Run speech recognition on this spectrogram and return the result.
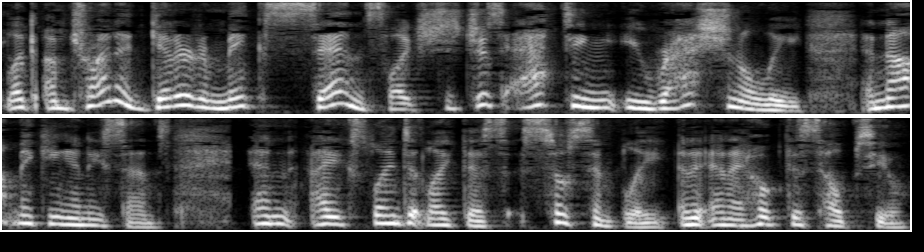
like I'm trying to get her to make sense. Like she's just acting irrationally and not making any sense. And I explained it like this, so simply, and, and I hope this helps you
